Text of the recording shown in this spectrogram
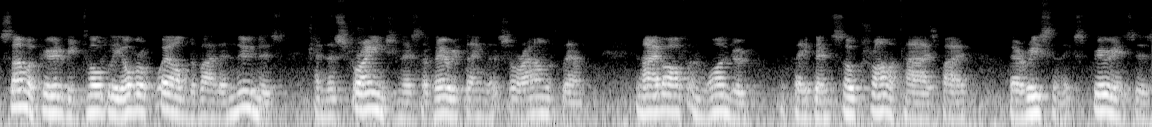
Some appear to be totally overwhelmed by the newness and the strangeness of everything that surrounds them. And I've often wondered if they've been so traumatized by their recent experiences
